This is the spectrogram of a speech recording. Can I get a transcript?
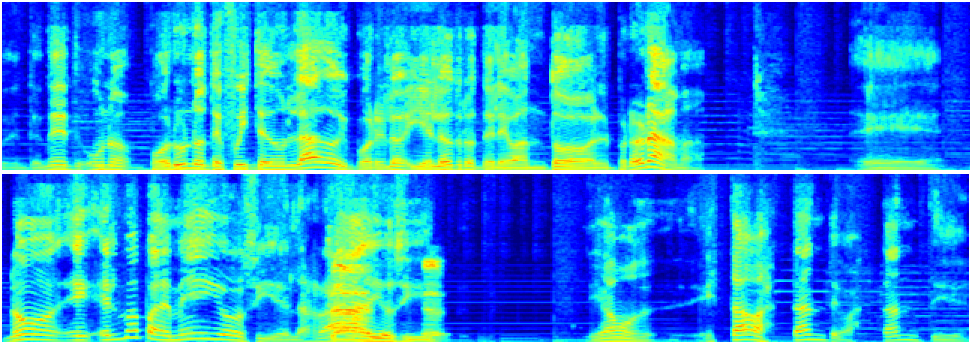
¿entendés? Uno, por uno te fuiste de un lado y, por el, y el otro te levantó el programa. Eh, no, eh, el mapa de medios y de las radios y digamos, está bastante, bastante.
